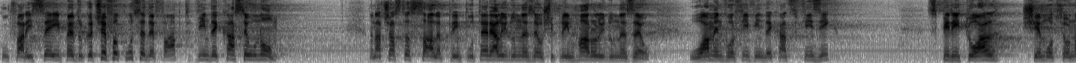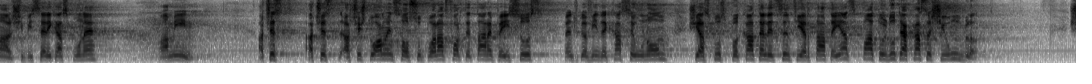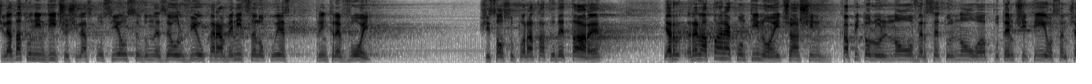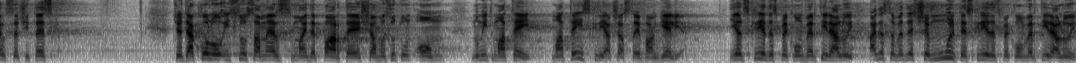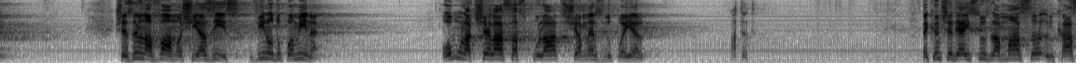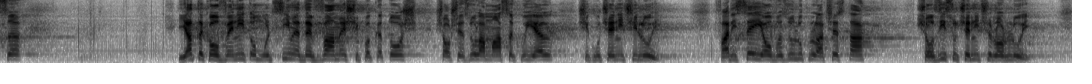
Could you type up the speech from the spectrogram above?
cu farisei, pentru că ce făcuse de fapt vindecase un om. În această sală, prin puterea lui Dumnezeu și prin harul lui Dumnezeu, oameni vor fi vindecați fizic, spiritual și emoțional. Și biserica spune? Amin. Acest, acest, acești oameni s-au supărat foarte tare pe Isus pentru că vindecase un om și i-a spus păcatele sunt iertate, ia-ți patul, du-te acasă și umblă. Și le-a dat un indiciu și le-a spus, eu sunt Dumnezeul viu care am venit să locuiesc printre voi. Și s-au supărat atât de tare, iar relatarea continuă aici și în capitolul 9, versetul 9, putem citi, o să încerc să citesc, ce de acolo Isus a mers mai departe și a văzut un om numit Matei. Matei scrie această Evanghelie. El scrie despre convertirea lui. Haideți să vedeți ce multe scrie despre convertirea lui. Șezând la vamă și i-a zis, vino după mine. Omul acela s-a sculat și a mers după el. Atât. Pe când cedea Iisus la masă, în casă, Iată că au venit o mulțime de vame și păcătoși și au șezut la masă cu el și cu ucenicii lui. Fariseii au văzut lucrul acesta și au zis ucenicilor lui,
